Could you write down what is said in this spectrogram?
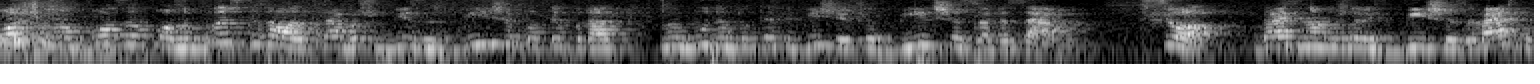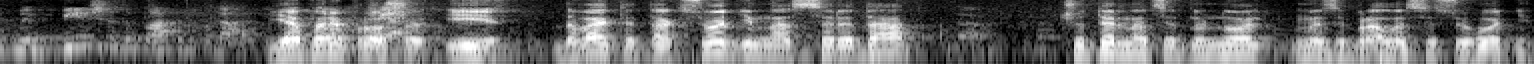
хочемо по закону. Ви сказали, треба, щоб бізнес більше платив податки. Ми будемо платити більше, якщо більше завеземо. Все, дайте нам можливість більше завести, ми більше заплатимо податки. Я перепрошую. І давайте так. Сьогодні в нас середа, 14.00. Ми зібралися сьогодні.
